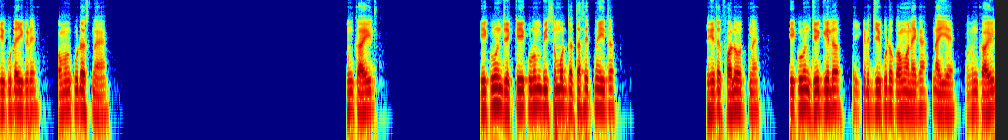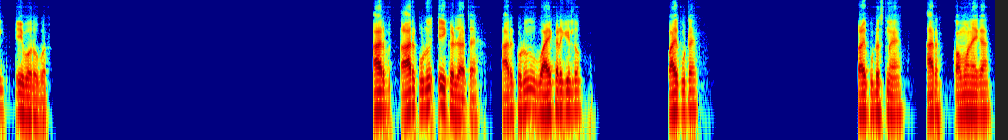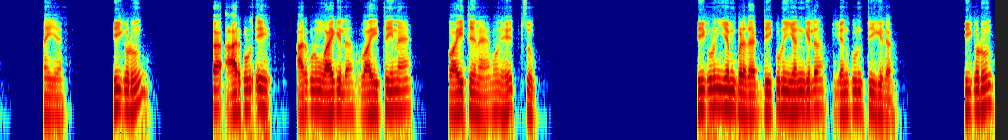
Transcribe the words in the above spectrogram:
जे कुठं आहे इकडे? कॉमन कुठंच नाही. म्हणून काय येईल? के कडून जे के कडून बी समोर जाताच येत नाही इथं. हे तर फॉलो होत नाही. के कडून जे गेलं. इकडे जे कुठं कॉमन आहे का? नाही आहे. म्हणून काय येईल? ए बरोबर. आर आरकडून ए कडे जात आहे. आर कडून वाय कडे गेलो. वाय कुठं आहे? वाय कुठंच नाही. आर कॉमन आहे का? नाही आहे डी कडून का आर कडून ए, आर कडून वाय गेलं. वाय इथेही नाही, वाय इथे नाही. म्हणून हे चूक. डी कडून यम कडे जात डी कडून यन गेलं, यन कडून टी गेलं. टी कडून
